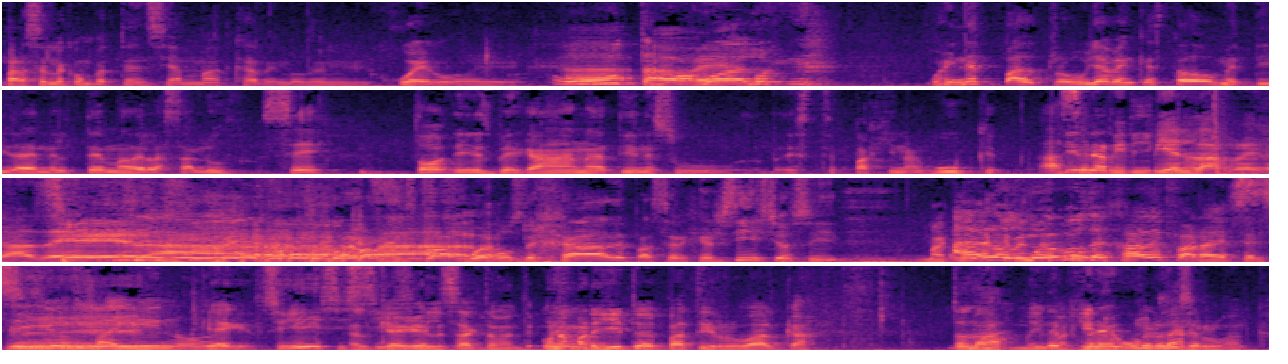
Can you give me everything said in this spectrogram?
para hacer la competencia maca de lo del juego. De, Puta, a ver, ¿cuál? Gwy- Gwyneth Paltrow, ya ven que ha estado metida en el tema de la salud. Sí. Todo- es vegana, tiene su este, página web que Hace tiene pipí en artículos. la regadera. Sí, sí, sí, para huevos de jade, para hacer ejercicios y maquillaje. Ah, los huevos todo. de jade para ejercicios Sí. ahí, ¿no? Kegel, sí, sí, El sí. Kegel, sí. exactamente. Un amarillito de Patti Rubalca. Entonces, Va, me le imagino, pero preguntan- dice Rubalca.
